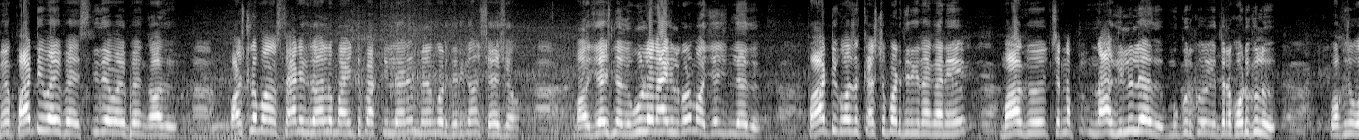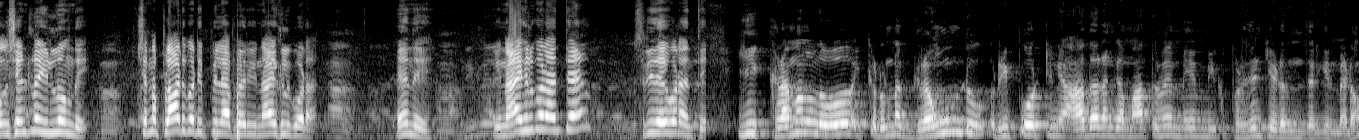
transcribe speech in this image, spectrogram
మేము పార్టీ వైఫై శ్రీదేవి వైఫై కాదు. ఫస్ట్లో మా స్థానికురాలు మా ఇంటి పక్క ఇల్లు అని మేము కూడా తిరిగాం చేసాం మాకు చేసినది ఊళ్ళో నాయకులు కూడా మాకు చేసింది లేదు. పార్టీ కోసం కష్టపడి తిరిగినా కానీ మాకు చిన్న నాకు ఇల్లు లేదు ముగ్గురు ఇద్దరు కొడుకులు. ఒక ఒక సెంట్లో ఇల్లు ఉంది. చిన్న ప్లాట్ కూడా ఇప్పిలేపారు ఈ నాయకులు కూడా. ఏంది? ఈ నాయకులు కూడా అంతే శ్రీదేవి కూడా అంతే. ఈ క్రమంలో ఇక్కడున్న గ్రౌండ్ రిపోర్ట్ని ఆధారంగా మాత్రమే మేము మీకు ప్రజెంట్ చేయడం జరిగింది మేడం.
